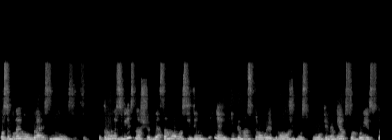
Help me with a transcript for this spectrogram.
особливо в вересні місяці. Тому, звісно, що для самого Сі Цзіньпіня, який демонструє дружбу з Путіним і особисто,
